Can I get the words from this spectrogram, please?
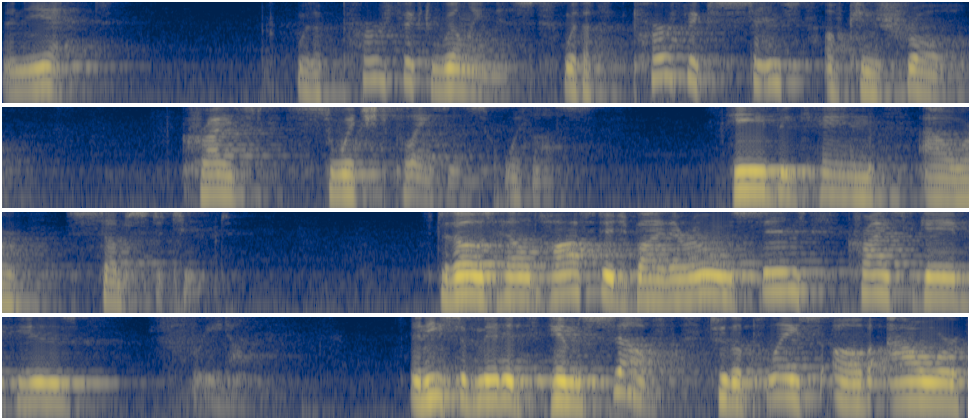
And yet, with a perfect willingness, with a perfect sense of control, Christ switched places with us. He became our substitute. To those held hostage by their own sins, Christ gave his freedom. And he submitted himself to the place of our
